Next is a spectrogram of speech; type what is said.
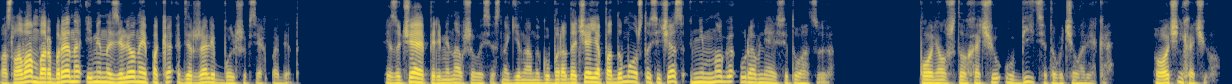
По словам Барбрена, именно зеленые пока одержали больше всех побед. Изучая переминавшегося с ноги на ногу бородача, я подумал, что сейчас немного уравняю ситуацию. Понял, что хочу убить этого человека. Очень хочу.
